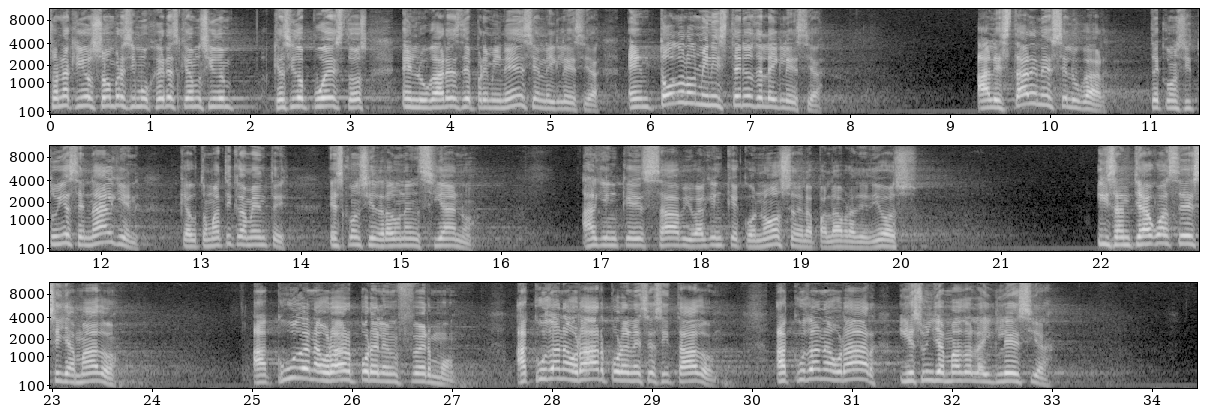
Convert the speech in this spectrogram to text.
son aquellos hombres y mujeres que han sido que han sido puestos en lugares de preeminencia en la iglesia, en todos los ministerios de la iglesia. Al estar en ese lugar, te constituyes en alguien que automáticamente es considerado un anciano, alguien que es sabio, alguien que conoce de la palabra de Dios. Y Santiago hace ese llamado. Acudan a orar por el enfermo, acudan a orar por el necesitado acudan a orar y es un llamado a la iglesia.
